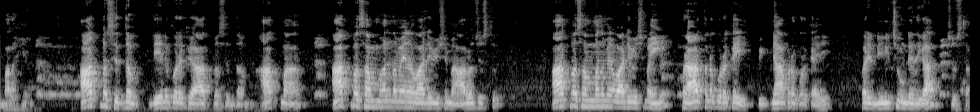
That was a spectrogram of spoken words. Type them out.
బలహీనం. ఆత్మ సిద్ధం దేని కొరకే ఆత్మ సిద్ధం ఆత్మ ఆత్మ సంబంధమైన వాటి విషయమై ఆలోచిస్తూ ఆత్మ సంబంధమైన వాటి విషయమై ప్రార్థన కొరకై విజ్ఞాపన కొరకై మరి నిలిచి ఉండేదిగా చూస్తాం.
